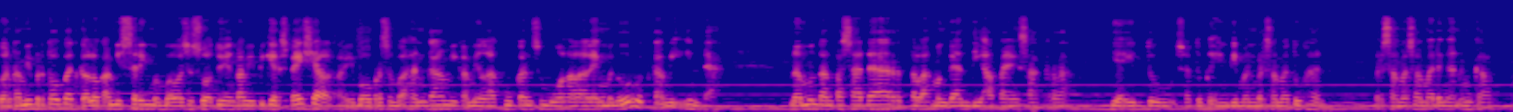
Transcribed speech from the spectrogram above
Tuhan kami bertobat kalau kami sering membawa sesuatu yang kami pikir spesial. Kami bawa persembahan kami, kami lakukan semua hal-hal yang menurut kami indah. Namun tanpa sadar telah mengganti apa yang sakral, yaitu satu keintiman bersama Tuhan, bersama-sama dengan Engkau.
